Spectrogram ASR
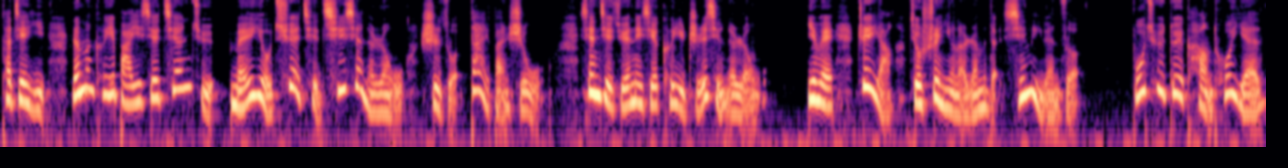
他建议人们可以把一些艰巨、没有确切期限的任务视作代办事务，先解决那些可以执行的任务，因为这样就顺应了人们的心理原则。不去对抗拖延，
